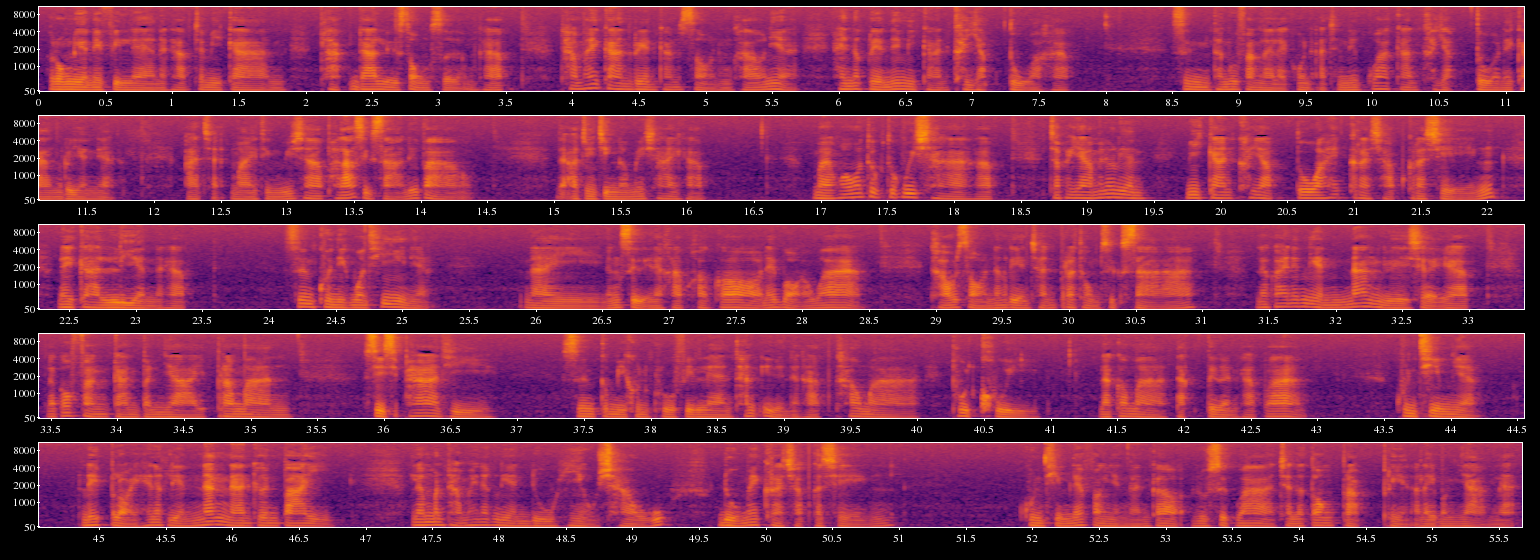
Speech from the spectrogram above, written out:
โรงเรียนในฟินแลนด์นะครับจะมีการผลักดันหรือส่งเสริมครับ ทำให้การเรียนการสอนของเขาเนี่ยให้นักเรียนได้มีการขยับตัวครับ ซึ่งท่านผู้ฟังหลาย ๆ คนอาจจะนึกว่าการขยับตัวในการเรียนเนี่ยอาจจะหมายถึงวิชาพละศึกษาหรือเปล่า แต่เอาจริง ๆ เราไม่ใช่ครับ หมายความว่าทุก ๆ วิชาครับ จะพยายามให้นักเรียนมีการขยับตัวให้กระฉับกระเฉงในการเรียนนะครับ ซึ่งคุณนิกมอนที่เนี่ยในหนังสือนะครับเขาก็ได้บอกว่าเขาสอนนักเรียนชั้นประถมศึกษา แล้วก็ให้นักเรียนนั่งอยู่เฉยๆครับ แล้วก็ฟังการบรรยายประมาณ 45นาที ซึ่งก็มีคุณครูฟินแลนด์ท่านอื่นนะครับ เข้ามาพูดคุย แล้วก็มาตักเตือนครับว่า คุณทีมเนี่ยได้ปล่อยให้นักเรียนนั่งนานเกินไป แล้วมันทำให้นักเรียนดูเหี่ยวเฉา ดูไม่กระฉับกระเฉง คุณทีมได้ฟังอย่างนั้นก็รู้สึกว่าฉันจะต้องปรับเปลี่ยนอะไรบางอย่างแหละ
